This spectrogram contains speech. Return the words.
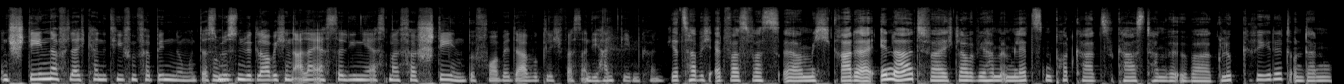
Entstehen da vielleicht keine tiefen Verbindungen. Und das mhm. müssen wir, glaube ich, in allererster Linie erstmal verstehen, bevor wir da wirklich was an die Hand geben können. Jetzt habe ich etwas, was äh, mich gerade erinnert, weil ich glaube, wir haben im letzten Podcast haben wir über Glück geredet und dann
